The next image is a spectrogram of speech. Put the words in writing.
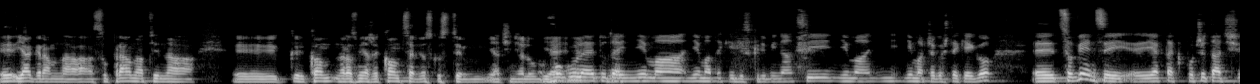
y, ja gram na soprano, a ty na, na rozmiarze koncert, w związku z tym ja ci nie lubię. W ogóle tutaj nie. nie ma, nie ma takiej dyskryminacji, nie ma, nie, nie ma czegoś takiego. E, Co więcej, e, jak tak poczytać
